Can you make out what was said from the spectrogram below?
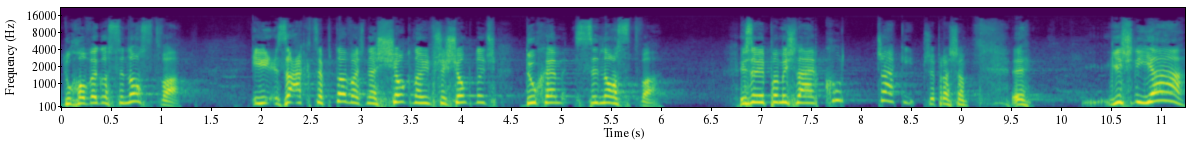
duchowego synostwa. I zaakceptować, nasiąknąć i przesiąknąć duchem synostwa. I sobie pomyślałem, kurczaki, przepraszam, e, jeśli ja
